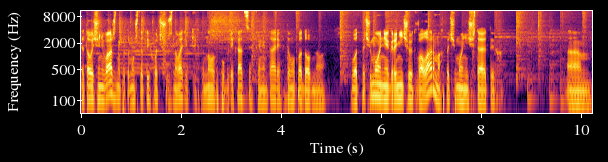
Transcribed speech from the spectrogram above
это очень важно, потому что ты хочешь узнавать о каких-то новых публикациях, комментариях и тому подобного. Вот почему они ограничивают в алармах, почему они считают их эм,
